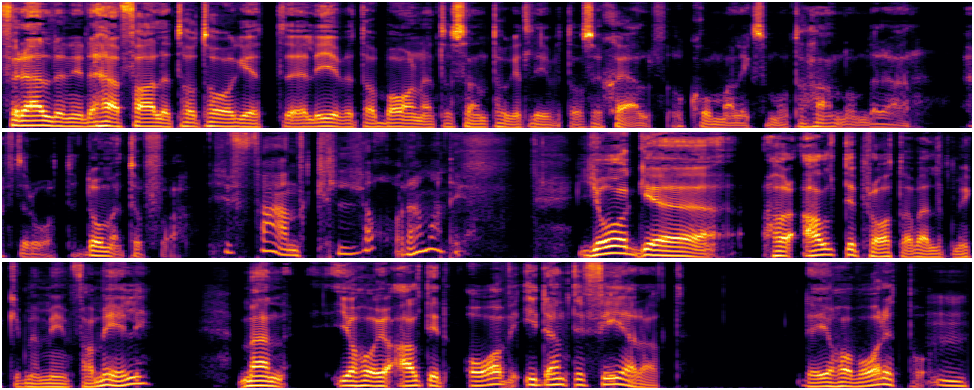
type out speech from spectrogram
föräldern i det här fallet har tagit eh, livet av barnet och sen tagit livet av sig själv och komma liksom och ta hand om det där efteråt. De är tuffa. Hur fan klarar man det? Jag eh, har alltid pratat väldigt mycket med min familj, men jag har ju alltid avidentifierat det jag har varit på. Mm.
